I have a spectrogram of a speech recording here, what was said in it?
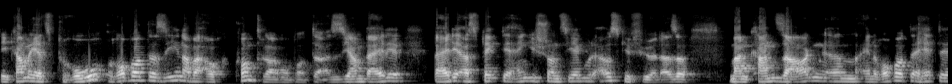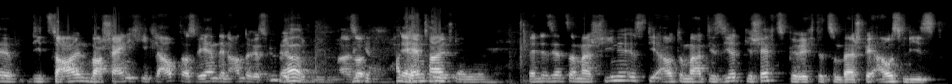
den kann man jetzt pro Roboter sehen, aber auch kontra Roboter. Also sie haben beide, beide Aspekte eigentlich schon sehr gut ausgeführt. Also man kann sagen, ähm, ein Roboter hätte die Zahlen wahrscheinlich geglaubt, was wären denn anderes übrig ja, geblieben. Also er hätte halt, wenn das jetzt eine Maschine ist, die automatisiert Geschäftsberichte zum Beispiel ausliest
